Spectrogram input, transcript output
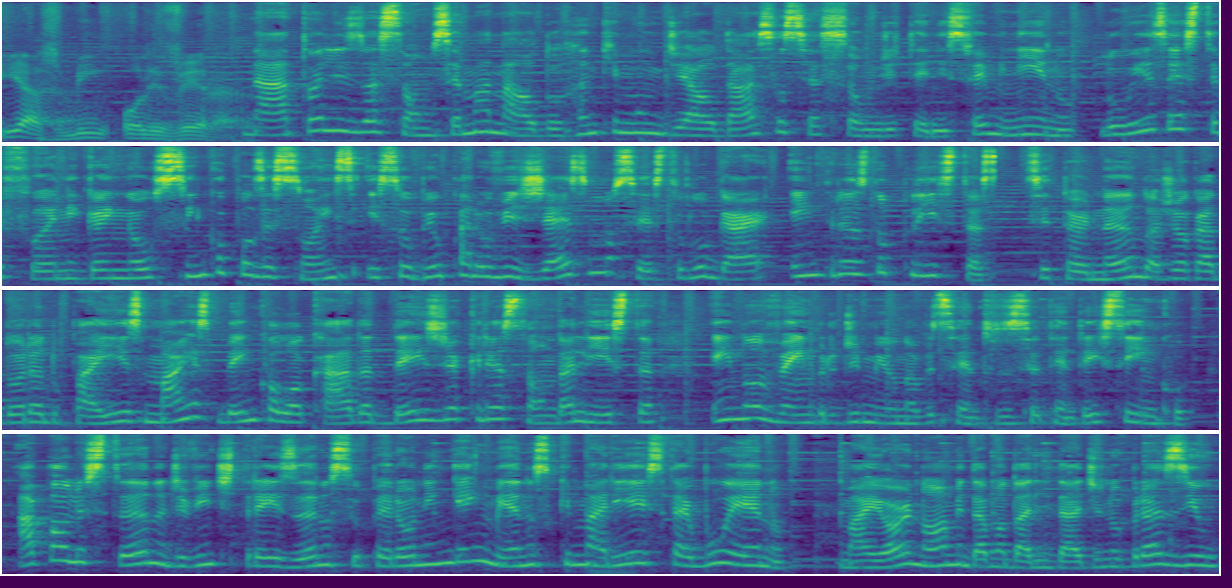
Yasmin Oliveira. Na atualização semanal do ranking mundial da Associação de Tênis Feminino, Luísa Stefani ganhou cinco posições e subiu para o 26º lugar entre as duplistas, se tornando a jogadora do país mais bem colocada desde a criação da lista em novembro de 1975. A paulistana de 23 anos superou ninguém menos que Maria Esther Bueno, maior nome da modalidade no Brasil,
